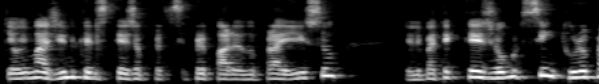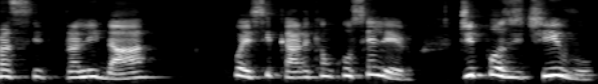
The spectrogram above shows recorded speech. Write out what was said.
que eu imagino que ele esteja se preparando para isso, ele vai ter que ter jogo de cintura para lidar com esse cara que é um conselheiro. De positivo,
